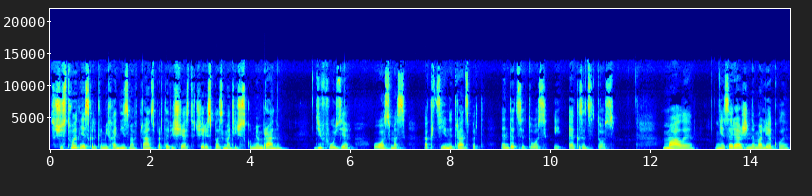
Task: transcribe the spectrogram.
Существует несколько механизмов транспорта веществ через плазматическую мембрану. Диффузия, осмос, активный транспорт, эндоцитоз и экзоцитоз. Малые, незаряженные молекулы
